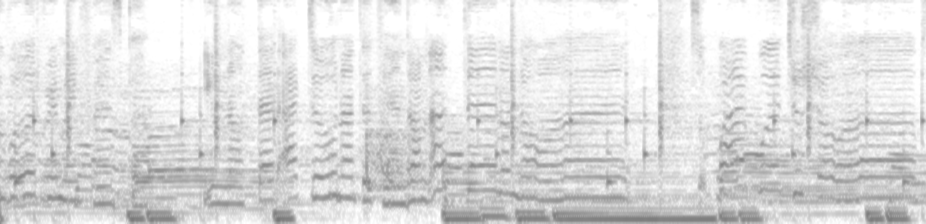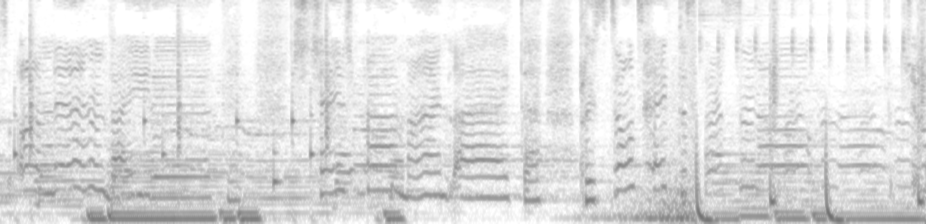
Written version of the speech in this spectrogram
would remain friends, but you know that I do not depend on nothing or no one. So why would you show up so uninvited? Then just change my mind like that. Please don't take this personal. But you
